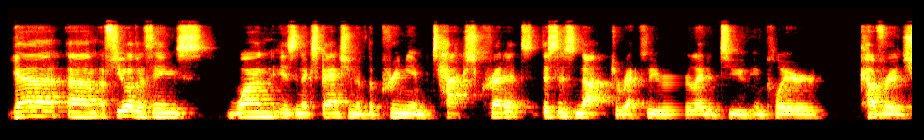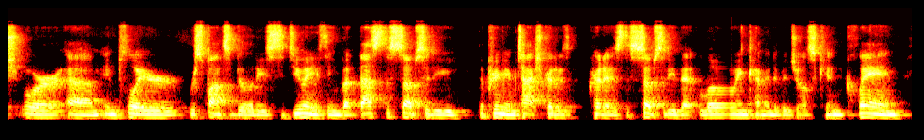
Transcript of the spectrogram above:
Yeah, um, a few other things. One is an expansion of the premium tax credit. This is not directly related to employer coverage or um, employer responsibilities to do anything, but that's the subsidy. The premium tax credit, credit is the subsidy that low income individuals can claim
